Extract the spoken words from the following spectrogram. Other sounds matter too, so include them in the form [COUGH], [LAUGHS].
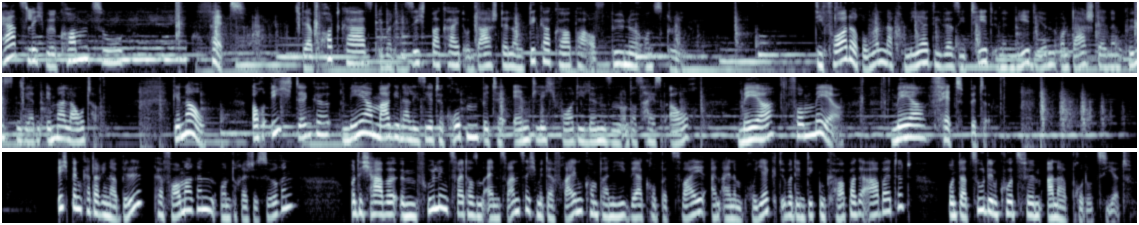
Herzlich willkommen zu Fett, der Podcast über die Sichtbarkeit und Darstellung dicker Körper auf Bühne und Screen. Die Forderungen nach mehr Diversität in den Medien und darstellenden Künsten werden immer lauter. Genau, auch ich denke, mehr marginalisierte Gruppen bitte endlich vor die Linsen und das heißt auch mehr vom Meer. Mehr Fett bitte. Ich bin Katharina Bill, Performerin und Regisseurin und ich habe im Frühling 2021 mit der Freien Kompanie Werkgruppe 2 an einem Projekt über den dicken Körper gearbeitet und dazu den Kurzfilm Anna produziert.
